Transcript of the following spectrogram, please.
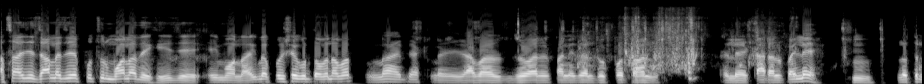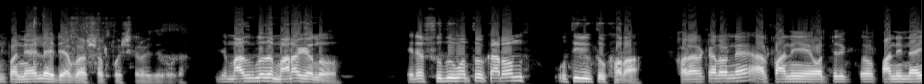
আচ্ছা এই যে জালে যে প্রচুর ময়লা দেখি যে এই ময়লা এগুলো পরিষ্কার করতে হবে না আবার? না এটা আবার জোয়ারের পানি যখন ঢুকবো তখন এলে কাঁঠাল পাইলে হুম। নতুন পানি আইলে এটা আবার সব পরিষ্কার হয়ে যাবে। যে মাছগুলো যে মারা গেল এটা শুধুমাত্র কারণ অতিরিক্ত খরা? খরার কারণে আর পানি অতিরিক্ত পানি নাই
